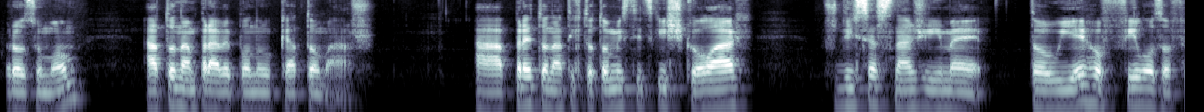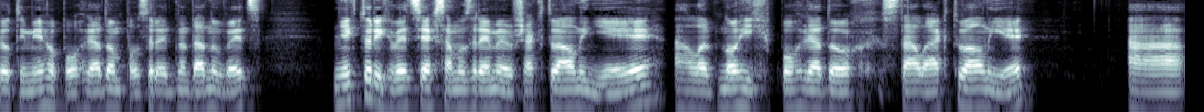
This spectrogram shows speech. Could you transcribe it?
rozumom a to nám práve ponúka Tomáš. A preto na týchto tomistických školách vždy sa snažíme tou jeho filozofiou, tým jeho pohľadom pozrieť na danú vec v niektorých veciach samozrejme už aktuálny nie je, ale v mnohých pohľadoch stále aktuálny je. A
